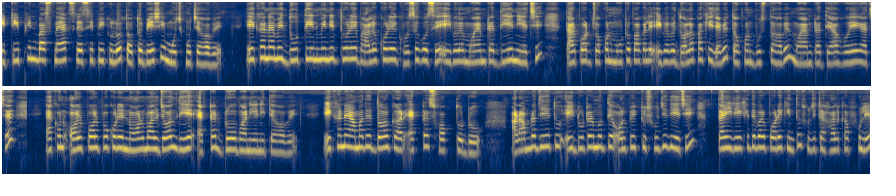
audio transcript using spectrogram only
এই টিফিন বা স্ন্যাক্স রেসিপিগুলো তত বেশি মুচমুচে হবে। এখানে আমি দু তিন মিনিট ধরে ভালো করে ঘষে ঘষে এইভাবে ময়ামটা দিয়ে নিয়েছি। তারপর যখন মুঠো পাকালে এইভাবে দলা পাকিয়ে যাবে তখন বুঝতে হবে ময়ামটা দেওয়া হয়ে গেছে। এখন অল্প অল্প করে নর্মাল জল দিয়ে একটা ডো বানিয়ে নিতে হবে। এখানে আমাদের দরকার একটা শক্ত ডো। আর আমরা যেহেতু এই ডোটার মধ্যে অল্প একটু সুজি দিয়েছি, তাই রেখে দেবার পরে কিন্তু সুজিটা হালকা ফুলে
